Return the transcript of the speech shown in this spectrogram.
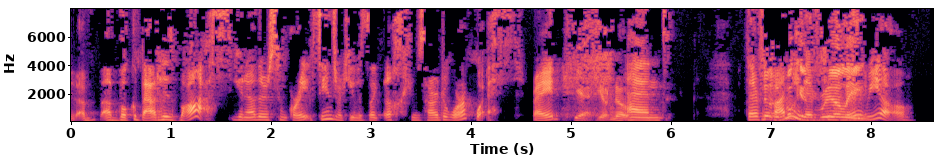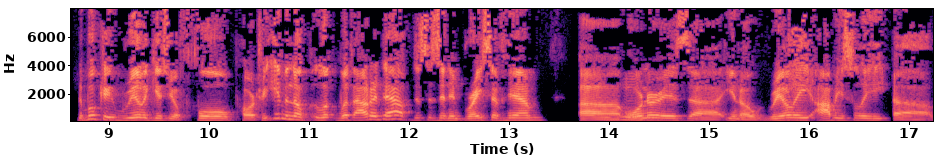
a, a, book about his boss. You know, there's some great scenes where he was like, ugh, he was hard to work with, right? Yeah, yeah, no. And they're no, funny. The they're really real. The book really gives you a full portrait, even though, look, without a doubt, this is an embrace of him. Uh, mm-hmm. Orner is, uh, you know, really obviously, uh,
